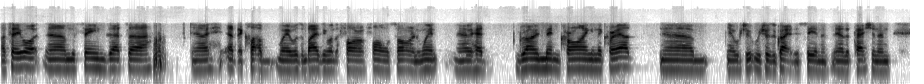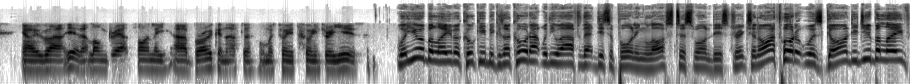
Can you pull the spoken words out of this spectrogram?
I tell you what, um, the scenes at uh, you know at the club where it was amazing when the final, final siren went. You know, had grown men crying in the crowd, um, you know, which, which was great to see, and you know, the passion and you know, uh, yeah, that long drought finally uh, broken after almost 20, 23 years. Were you a believer, Cookie? Because I caught up with you after that disappointing loss to Swan Districts, and I thought it was gone. Did you believe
